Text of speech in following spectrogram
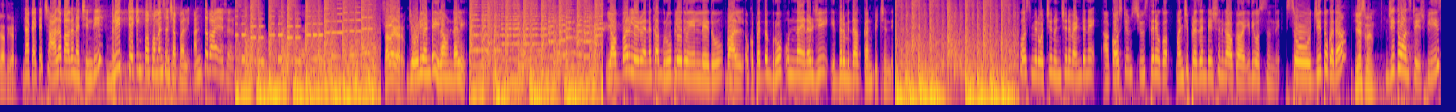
గారు. నాకైతే చాలా బాగా నచ్చింది. బ్రీత్ టేకింగ్ పర్ఫార్మెన్స్ అని చెప్పాలి. అంత బాగా చేశారు. సదా గారు. జోడీ అంటే ఇలా ఉండాలి. ఎవ్వరు లేరు వెనక గ్రూప్ లేదు ఏం లేదు. వాళ్ళ ఒక పెద్ద గ్రూప్ ఉన్న ఎనర్జీ ఇద్దరి మీద కనిపించింది. ఫస్ట్ మీరు వచ్చి నుంచిన వెంటనే ఆ కాస్ట్యూమ్స్ చూస్తేనే ఒక మంచి ప్రెజెంటేషన్గా ఒక ఇది వస్తుంది. సో జీతు కదా? Yes ma'am Jeetu on stage please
